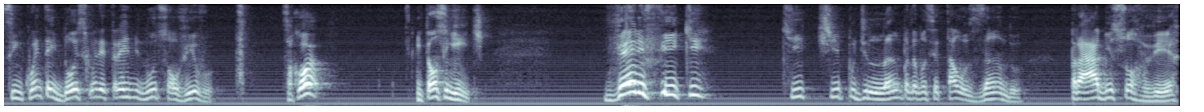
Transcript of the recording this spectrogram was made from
52, 53 minutos ao vivo. Sacou? Então é o seguinte. Verifique que tipo de lâmpada você está usando para absorver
